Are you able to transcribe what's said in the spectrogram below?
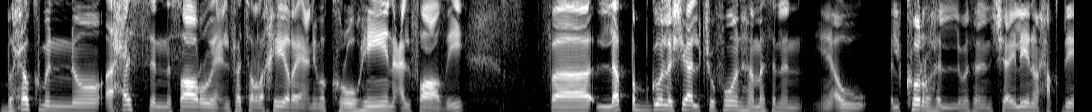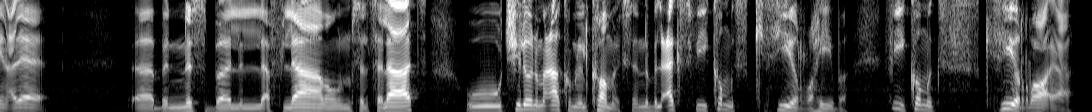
بحكم إنه أحس إن صاروا يعني الفترة الأخيرة يعني مكروهين على الفاضي. فلا تطبقون الأشياء اللي تشوفونها مثلا يعني أو الكره اللي مثلا شايلينه وحاقدين عليه آه، بالنسبة للأفلام أو المسلسلات وتشيلونه معاكم للكوميكس. لأنه بالعكس في كوميكس كثير رهيبة. في كوميكس كثير رائعة.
